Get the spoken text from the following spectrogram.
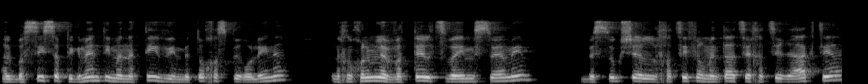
על בסיס הפיגמנטים הנטיביים בתוך הספירולינה, אנחנו יכולים לבטל צבעים מסוימים בסוג של חצי פרמנטציה, חצי ריאקציה,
